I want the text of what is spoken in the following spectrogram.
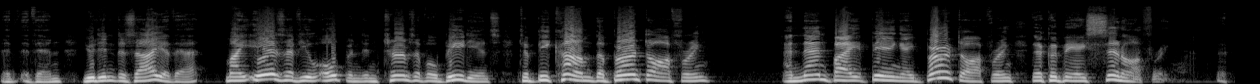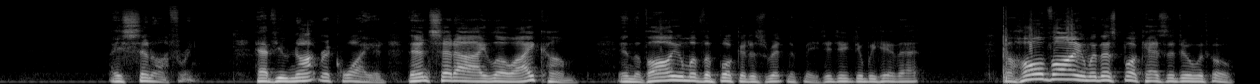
And then, you didn't desire that. My ears have you opened in terms of obedience to become the burnt offering. And then, by being a burnt offering, there could be a sin offering. a sin offering. Have you not required? Then said I, Lo, I come in the volume of the book it is written of me. Did you did we hear that? The whole volume of this book has to do with who?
